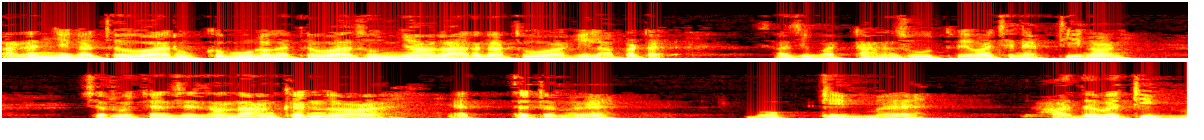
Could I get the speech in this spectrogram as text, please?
අරඤ්‍යගතව රුක්ක මූලගතව ශුන්‍යාකාරගතව කියලා අපට සතිපට්ඨාන සූත්‍රයේ වචනයක් තියෙනවානේ. චරෝචන්සේ සඳහන් කරනවා ඇත්තටම බොක්කෙම්ම හදවතින්ම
